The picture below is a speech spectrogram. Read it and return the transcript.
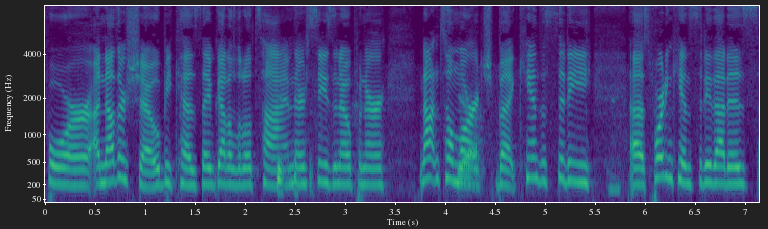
for another show because they've got a little time. Their season opener not until March, yeah. but Kansas City, uh, Sporting Kansas City, that is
